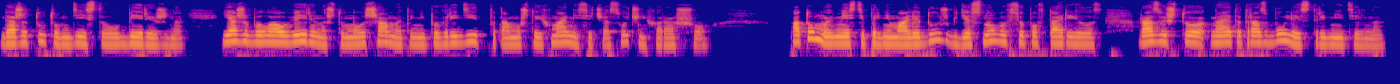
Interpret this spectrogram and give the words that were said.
даже тут он действовал бережно. Я же была уверена, что малышам это не повредит, потому что их маме сейчас очень хорошо. Потом мы вместе принимали душ, где снова все повторилось, разве что на этот раз более стремительно.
